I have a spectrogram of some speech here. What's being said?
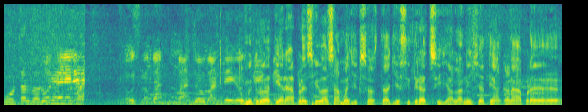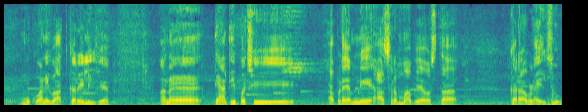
બોટલ ભરું મિત્રો અત્યારે આપણે સેવા સામાજિક સંસ્થા જે સિદ્ધરાજસિંહ ઝાલાની છે ત્યાં આગળ આપણે મૂકવાની વાત કરેલી છે. અને ત્યાંથી પછી આપણે એમની આશ્રમમાં વ્યવસ્થા કરાવડાવીશું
